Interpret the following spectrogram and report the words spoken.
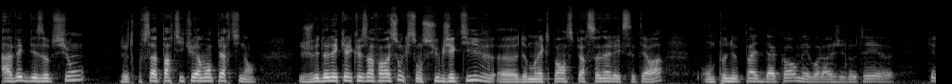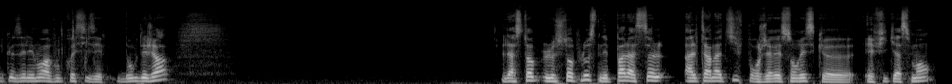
avec des options, je trouve ça particulièrement pertinent. Je vais donner quelques informations qui sont subjectives euh, de mon expérience personnelle, etc. On peut ne pas être d'accord, mais voilà, j'ai noté euh, quelques éléments à vous préciser. Donc déjà, le stop loss n'est pas la seule alternative pour gérer son risque euh, efficacement.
